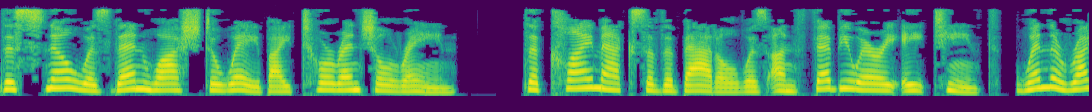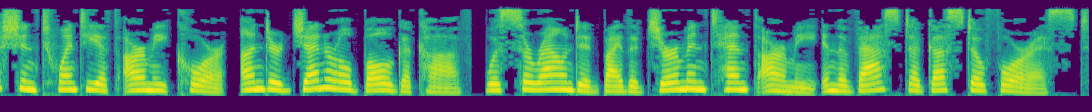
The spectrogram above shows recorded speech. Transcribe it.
The snow was then washed away by torrential rain. The climax of the battle was on February 18, when the Russian 20th Army Corps, under General Bulgakov, was surrounded by the German 10th Army in the vast Augustów Forest.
